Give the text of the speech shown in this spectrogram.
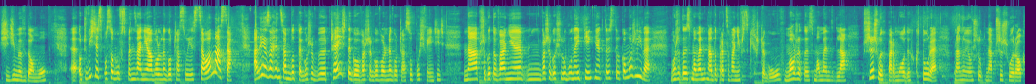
siedzimy w domu. E, oczywiście sposobów spędzania wolnego czasu jest cała masa, ale ja zachęcam do tego, żeby część tego Waszego wolnego czasu poświęcić na przygotowanie mm, Waszego ślubu najpiękniej, jak to jest tylko możliwe. Może to jest moment na dopracowanie wszystkich szczegółów, może to jest moment dla przyszłych par młodych, które planują ślub na przyszły rok,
